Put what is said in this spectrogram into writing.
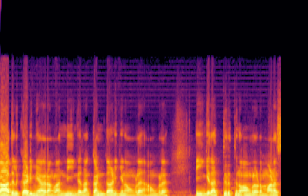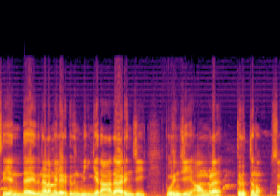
காதலுக்கு அடிமையாகிறாங்களா? நீங்கள் தான் கண்காணிக்கணும் அவங்கள. அவங்கள நீங்கள் தான் திருத்தணும். அவங்களோட மனசு எந்த இது நிலமையில் இருக்குதுன்னு நீங்கள் தான் அதை அறிஞ்சு புரிஞ்சு அவங்கள திருத்தணும். ஸோ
